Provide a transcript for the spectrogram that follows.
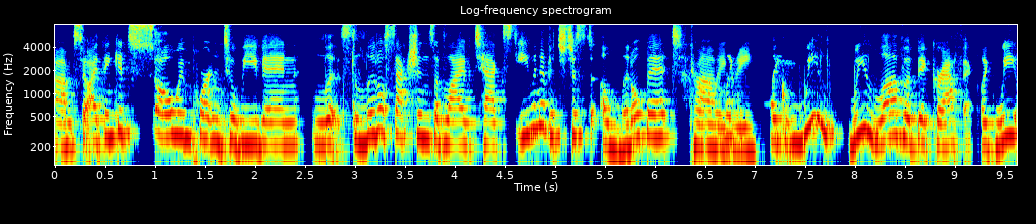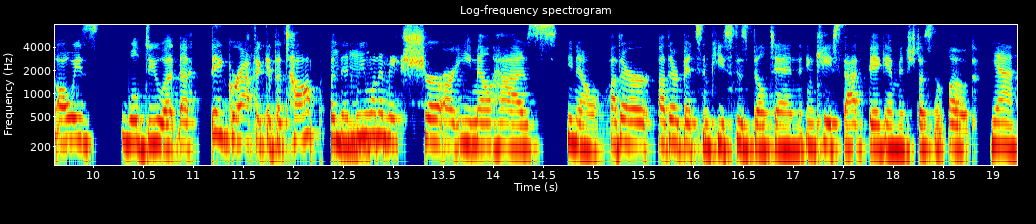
Um, so i think it's so important to weave in little sections of live text even if it's just a little bit. Totally um, like, agree. like we we love a big graphic. Like we always we'll do a, a, big graphic at the top but then mm-hmm. we want to make sure our email has you know other other bits and pieces built in in case that big image doesn't load yeah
